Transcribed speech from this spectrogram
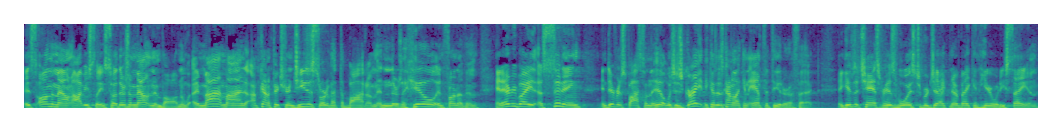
It's on the mount, obviously, so there's a mountain involved. In my mind, I'm kind of picturing Jesus sort of at the bottom, and there's a hill in front of him. And everybody is sitting in different spots on the hill, which is great because it's kind of like an amphitheater effect. It gives a chance for his voice to project, and everybody can hear what he's saying.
